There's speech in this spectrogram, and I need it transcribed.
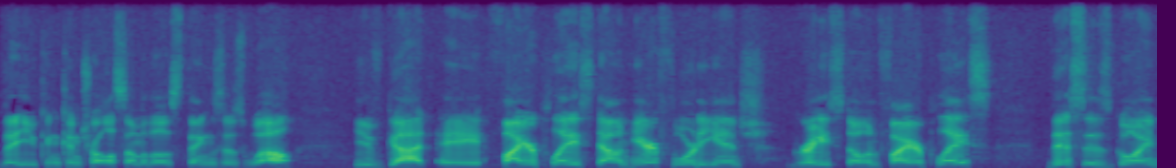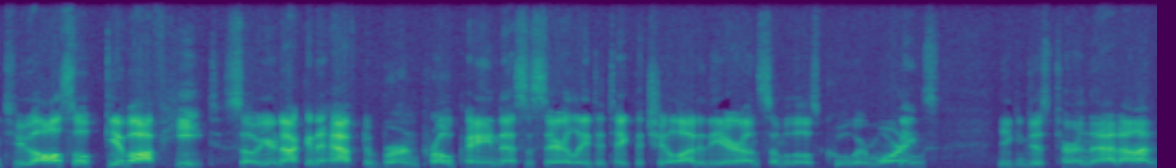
that you can control some of those things as well. You've got a fireplace down here, 40 inch Greystone fireplace. This is going to also give off heat, so you're not going to have to burn propane necessarily to take the chill out of the air on some of those cooler mornings. You can just turn that on.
